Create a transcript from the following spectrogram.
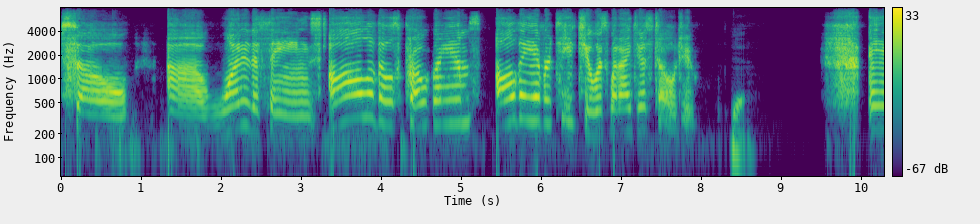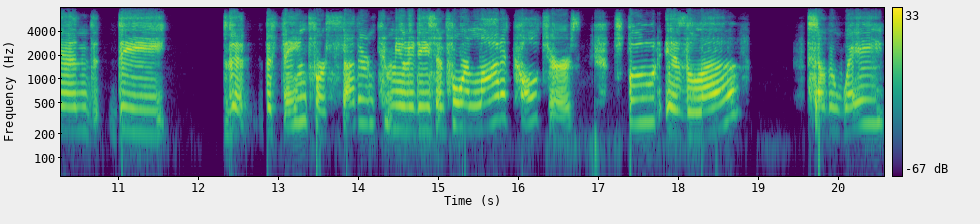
So uh, one of the things, all of those programs, all they ever teach you is what I just told you. Yeah. And the the the thing for southern communities and for a lot of cultures, food is love. So the way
